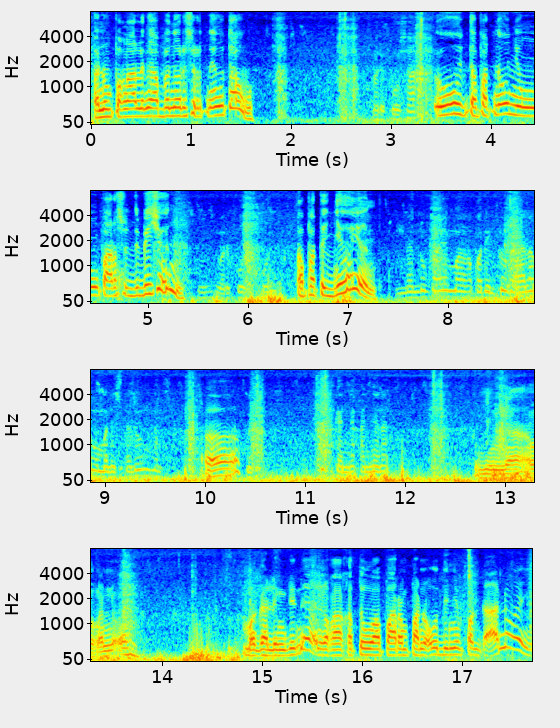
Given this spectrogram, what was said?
Anong pangalan nga ba ng resort na Utaw? Mariposa. Oo, tapat noon yung para subdivision. Hmm, Mariposa po. yun. Kapatid niyo yun. Nandun kayo mga kapatid ko, kaya lang umalis na dun. Ah, Kanya-kanya na. yun nga ang ano eh. Magaling din eh. Nakakatuwa parang panoodin yung pagkaano eh.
